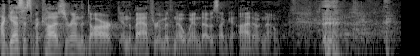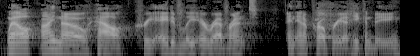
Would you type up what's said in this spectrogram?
I guess it's because you're in the dark in the bathroom with no windows. I, I don't know. well, I know how creatively irreverent and inappropriate he can be.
